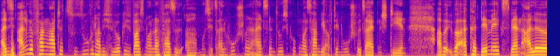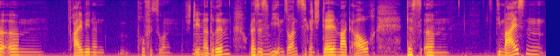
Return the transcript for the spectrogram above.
Als ich angefangen hatte zu suchen, habe ich wirklich, war ich noch in der Phase, äh, muss jetzt alle Hochschulen einzeln durchgucken, was haben die auf den Hochschulseiten stehen. Aber über Academics werden alle ähm, freiwilligen Professoren stehen mhm. da drin. Und das mhm. ist wie im sonstigen Stellenmarkt auch, dass ähm, die meisten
